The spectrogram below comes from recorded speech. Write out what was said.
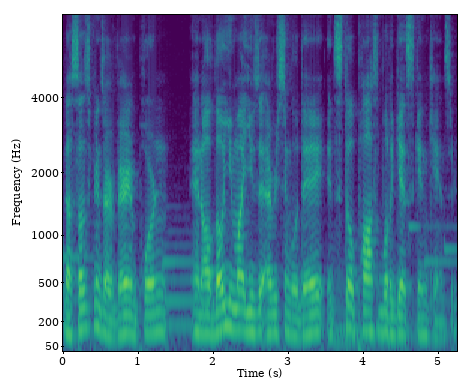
Now sunscreens are very important and although you might use it every single day, it's still possible to get skin cancer.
